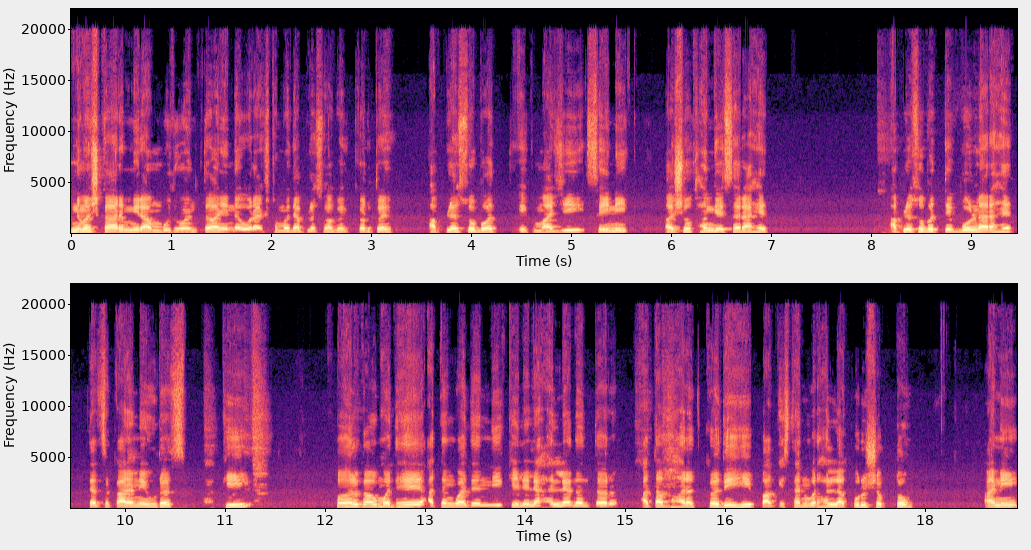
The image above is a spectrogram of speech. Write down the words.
नमस्कार मी राम बुधवंत आणि नवराष्ट्रमध्ये आपलं स्वागत करतोय. आपल्यासोबत एक माजी सैनिक अशोक हांगे सर आहेत. आपल्यासोबत ते बोलणार आहेत. त्याचं कारण एवढंच की पहलगावमध्ये आतंकवाद्यांनी केलेल्या हल्ल्यानंतर आता भारत कधीही पाकिस्तानवर हल्ला करू शकतो. आणि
